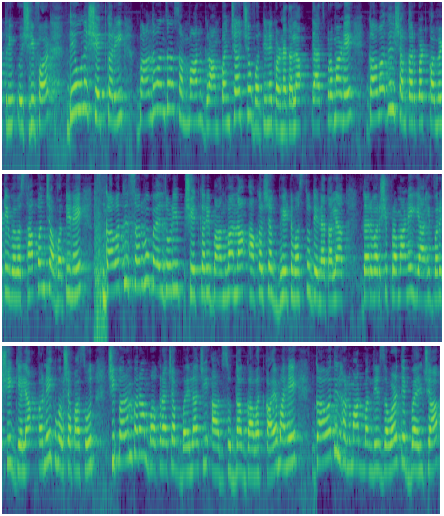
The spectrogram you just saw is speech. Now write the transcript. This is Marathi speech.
श्रीफळ देऊन शेतकरी बांधवांचा सन्मान ग्रामपंचायतच्या वतीने करण्यात आला. त्याचप्रमाणे गावातील शंकरपट कमिटी व्यवस्थापनच्या वतीने गावातील सर्व बैलजोडी शेतकरी बांधवांना आकर्षक भेटवस्तू देण्यात आल्यात. दरवर्षीप्रमाणे याही वर्षी गेल्या अनेक वर्षापासून ची परंपरा बकराच्या बैलाची आज सुद्धा गावात कायम आहे. गावातील हनुमान मंदिर जवळ ते बैलच्या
